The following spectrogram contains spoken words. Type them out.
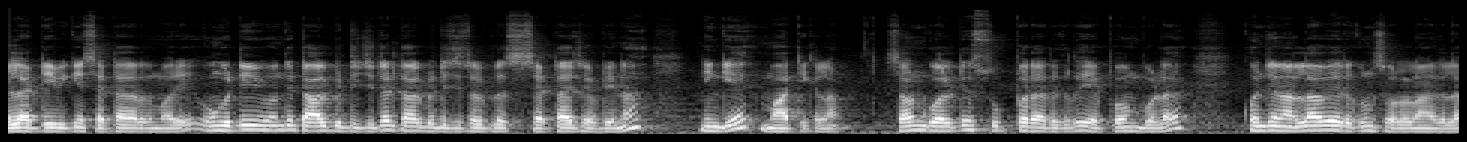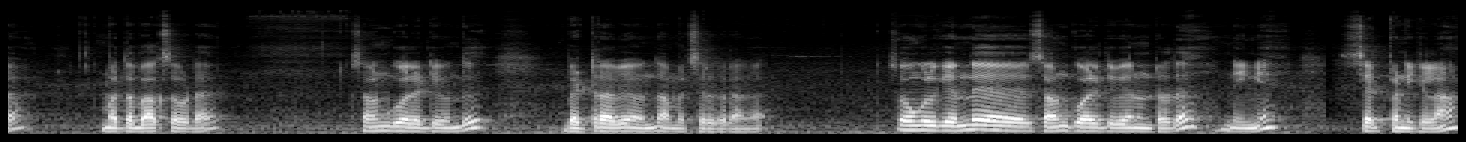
எல்லா டிவிக்கும் செட் ஆகிறது மாதிரி. உங்கள் டிவி வந்து Dolby digital Dolby digital plus set ஆச்சு அப்படின்னா நீங்கள் மாற்றிக்கலாம் சவுண்ட் குவாலிட்டி சூப்பராக இருக்குது. எப்பவும் போல் கொஞ்சம் நல்லாவே இருக்குன்னு சொல்லலாம் இதில் மற்ற பாக்ஸோட சவுண்ட் குவாலிட்டி வந்து பெட்டராகவே வந்து அமைச்சிருக்கிறாங்க. ஸோ உங்களுக்கு எந்த சவுண்ட் குவாலிட்டி வேணுன்றதை நீங்கள் செட் பண்ணிக்கலாம்.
